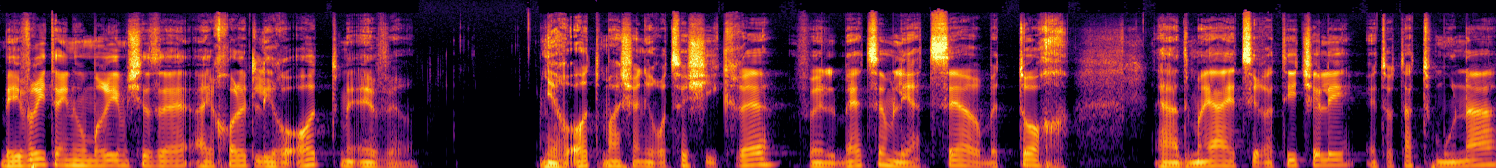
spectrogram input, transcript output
בעברית היינו אומרים שזה היכולת לראות מעבר. לראות מה שאני רוצה שיקרה, ובעצם לייצר בתוך ההדמיה היצירתית שלי את אותה תמונה,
